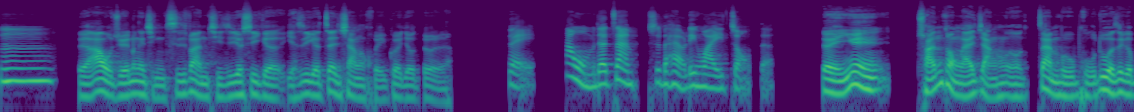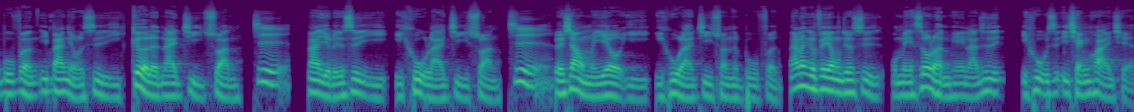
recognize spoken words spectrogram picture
嗯，对啊，我觉得那个请吃饭其实就是一个，也是一个正向的回馈就对了。对，那我们的占卜是不是还有另外一种的？对，因为。传统来讲，哦，占卜普度的这个部分，一般有的是以个人来计算，是；那有的是以一户来计算，是。所以像我们也有以一户来计算的部分，那那个费用就是我们也收了很便宜啦，就是一户是一千块钱。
